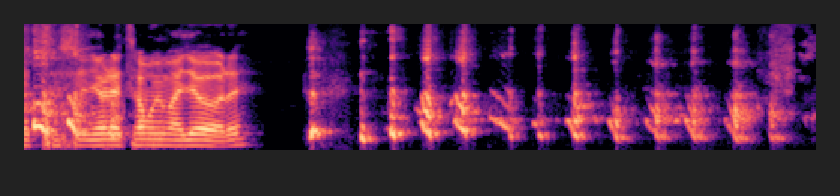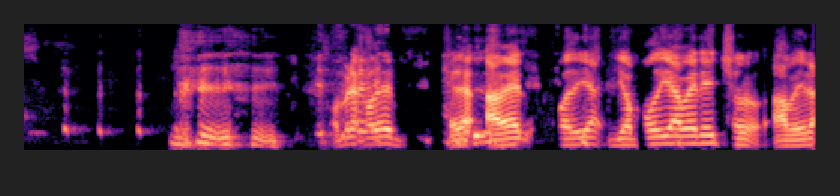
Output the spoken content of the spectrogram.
Este señor está muy mayor, ¿eh? Hombre, joder, a ver, yo podía haber hecho, haber,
